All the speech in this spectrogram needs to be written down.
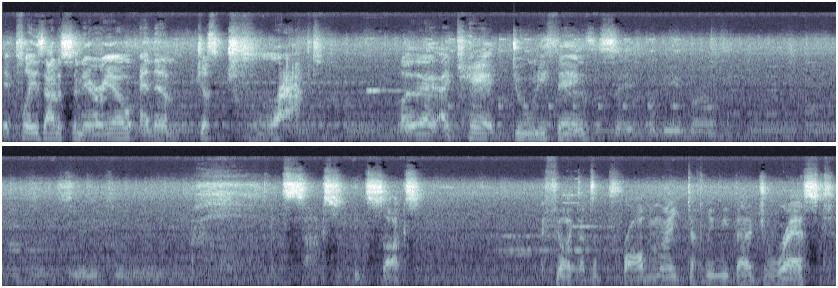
It plays out a scenario, and then I'm just trapped. Like, I, I can't do anything. That's the same for me, bro. Same for It sucks. It sucks. I feel like that's a problem. I definitely need that addressed.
